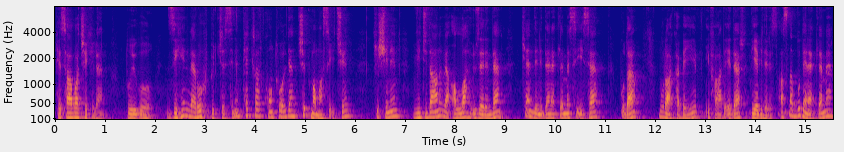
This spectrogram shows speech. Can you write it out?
hesaba çekilen duygu, zihin ve ruh bütçesinin tekrar kontrolden çıkmaması için kişinin vicdanı ve Allah üzerinden kendini denetlemesi ise bu da murakabeyi ifade eder diyebiliriz. Aslında bu denetleme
